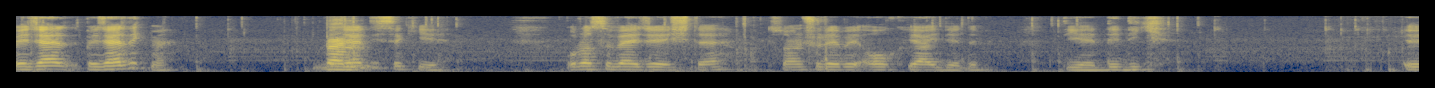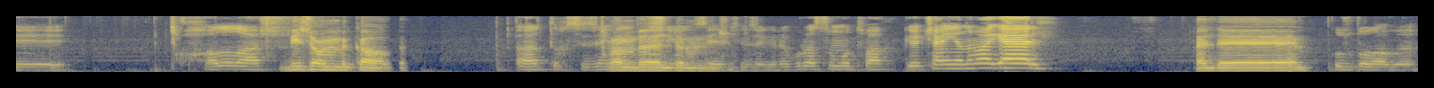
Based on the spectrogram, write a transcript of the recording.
Becer becerdik mi? Ben Becerdiysek iyi. Burası VC işte. Sonra şuraya bir ok yay dedim. Diye dedik. Ee, halılar bir zombi kaldı. Artık sizin öldürmeyeceğim. zevkinize göre. Burası mutfak. Gökhan yanıma gel. Hadi. Buzdolabı.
